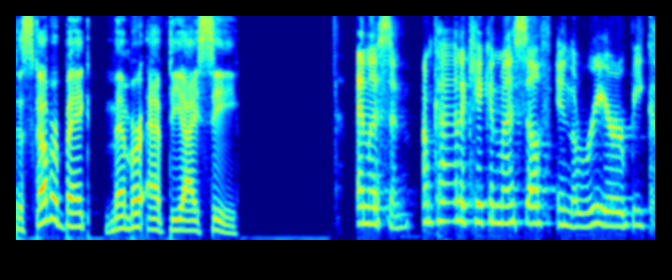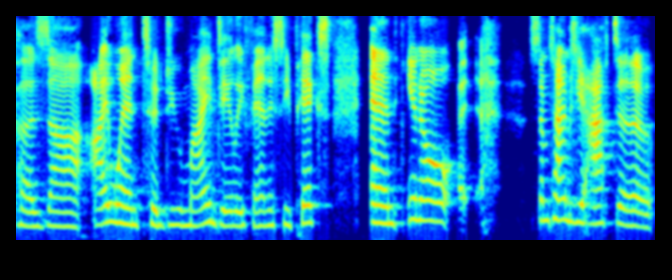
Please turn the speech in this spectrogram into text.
Discover Bank member FDIC. And listen, I'm kind of kicking myself in the rear because uh, I went to do my daily fantasy picks. And, you know, sometimes you have to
